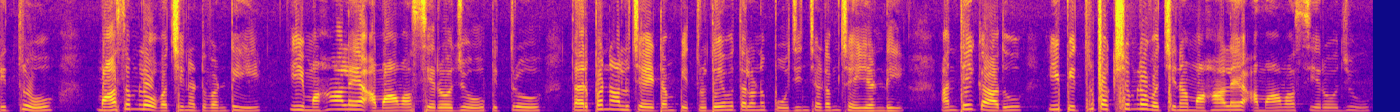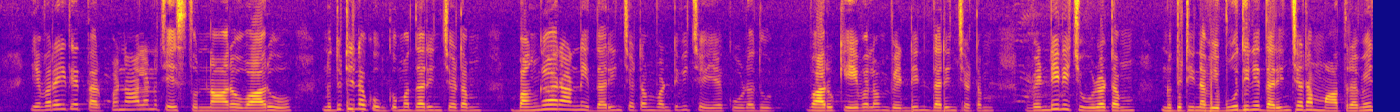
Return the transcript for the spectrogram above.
పితృ మాసంలో వచ్చినటువంటి ఈ మహాలయ అమావాస్య రోజు పితృ తర్పణాలు చేయటం పితృదేవతలను పూజించడం చేయండి. అంతేకాదు ఈ పితృపక్షంలో వచ్చిన మహాలయ అమావాస్య రోజు ఎవరైతే తర్పణాలను చేస్తున్నారో వారు నుదుటిన కుంకుమ ధరించటం బంగారాన్ని ధరించటం వంటివి చేయకూడదు. వారు కేవలం వెండిని ధరించటం వెండిని చూడటం నుదుటిన విభూదిని ధరించడం మాత్రమే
